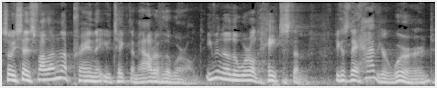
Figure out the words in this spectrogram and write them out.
So he says, Father, I'm not praying that you take them out of the world, even though the world hates them, because they have your word.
